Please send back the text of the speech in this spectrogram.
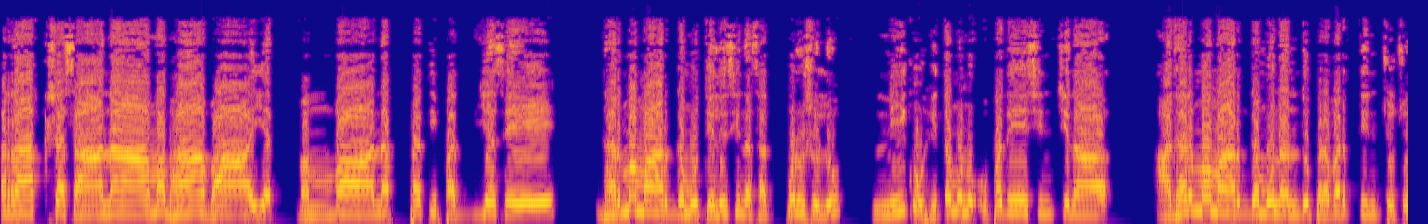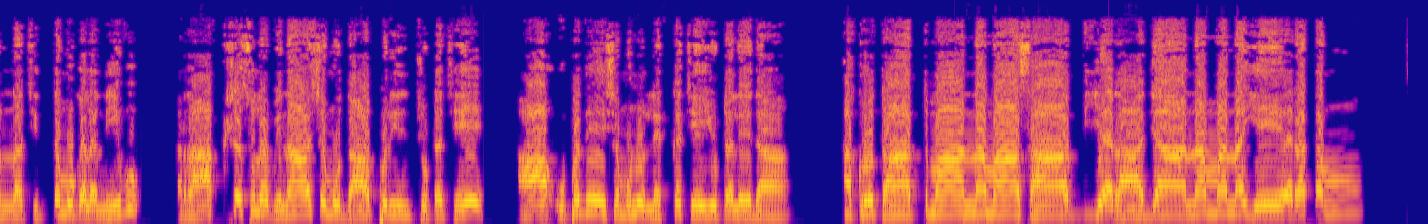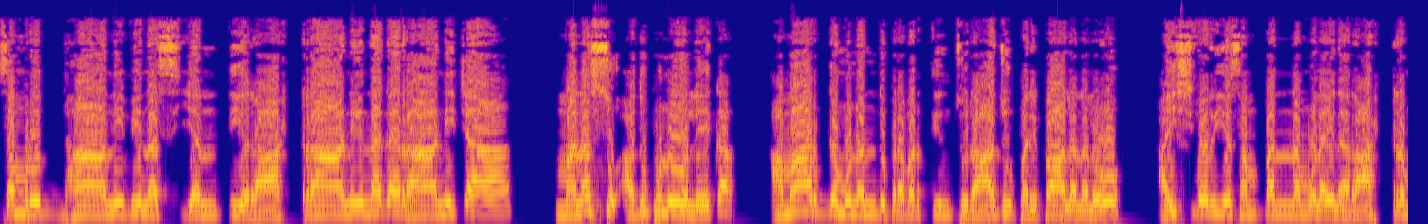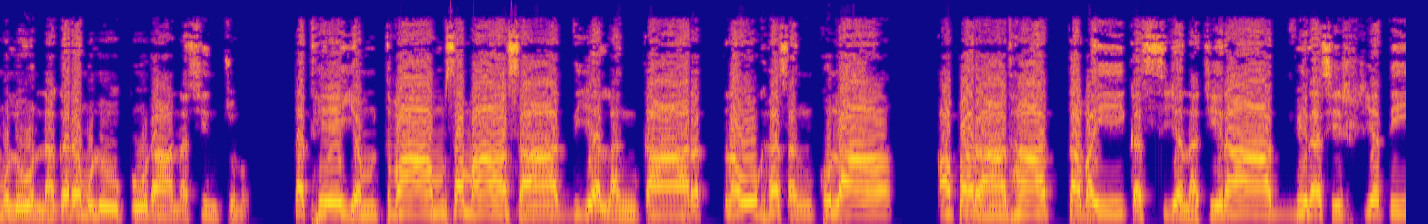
రాక్షసానామభావాయత్వం వాన ప్రతిపద్యసే. ధర్మ మార్గము తెలిసిన సత్పురుషులు నీకు హితమును ఉపదేశించిన అధర్మ మార్గమునందు ప్రవర్తించుచున్న చిత్తము గల నీవు రాక్షసుల వినాశము దాపురించుటచే ఆ ఉపదేశమును లెక్క చేయుటలేదా అకృతాత్మానమాసాద్య రాజానమనయే రతం సమృద్ధాని వినశ్యంతి రాష్ట్రాణి నగరాణి చ. మనస్సు అదుపులో లేక అమార్గమునందు ప్రవర్తించు రాజు పరిపాలనలో ఐశ్వర్య సంపన్నములైన రాష్ట్రములు నగరములు కూడా నశించును. తథేయం త్వాం సమాసాద్య లంకారత్నౌఘ సంకులా అపరాధాత్తవైకస్య నచిరాద్వినశిష్యతి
